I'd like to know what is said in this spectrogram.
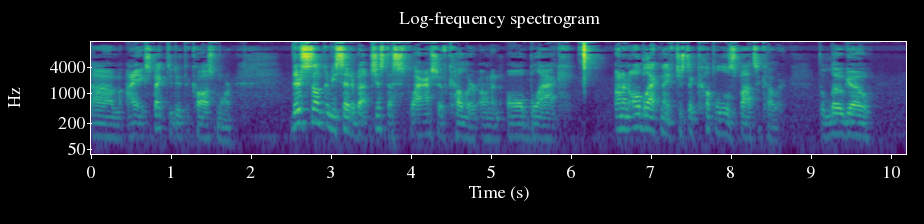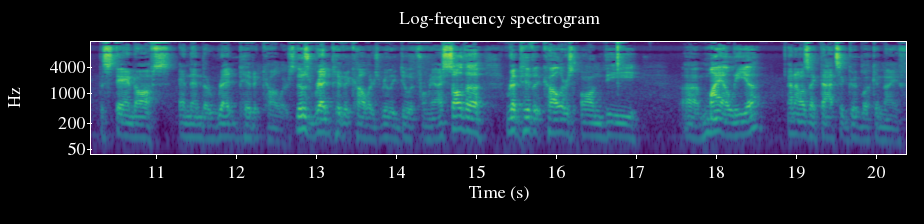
um, I expected it to cost more. There's something to be said about just a splash of color on an all black, on an all black knife, just a couple of spots of color. The logo, the standoffs, and then the red pivot collars. Those red pivot collars really do it for me. I saw the red pivot collars on the uh, Maileah and I was like, that's a good looking knife.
